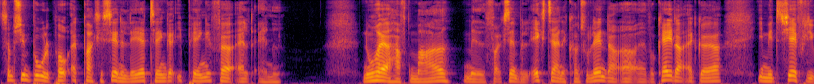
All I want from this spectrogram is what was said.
som symbol på, at praktiserende læger tænker i penge før alt andet. Nu har jeg haft meget med for eksempel eksterne konsulenter og advokater at gøre i mit chefliv,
